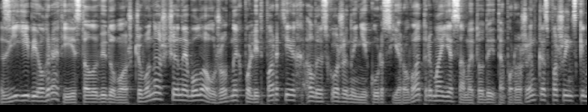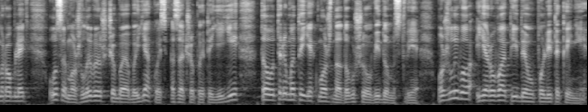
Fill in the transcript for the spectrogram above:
З її біографії стало відомо, що вона ще не була у жодних політпартіях, але схоже, нині курс Ярова тримає саме туди та Порошенка з Пашинським роблять усе можливе, щоб аби якось зачепити її та отримати як можна довше у відомстві. Можливо, Ярова піде у політикині,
